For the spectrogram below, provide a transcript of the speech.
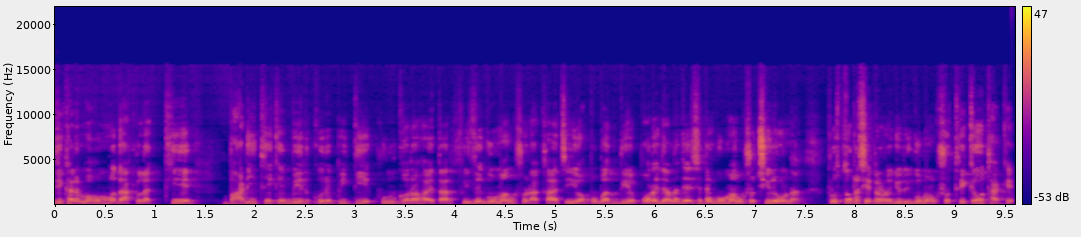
যেখানে মোহাম্মদ আকলাককে বাড়ি থেকে বের করে পিটিয়ে খুন করা হয়, তার ফ্রিজে গোমাংস রাখা আছে, এই অপবাদ দিয়ে। পরে জানা যায় সেটা গোমাংস ছিল না। প্রশ্নটা সেটা নয়, যদি গোমাংস থেকেও থাকে,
